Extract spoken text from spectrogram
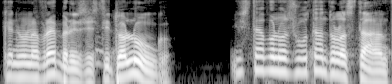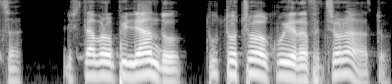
che non avrebbe resistito a lungo. Gli stavano svuotando la stanza, gli stavano pigliando tutto ciò a cui era affezionato.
